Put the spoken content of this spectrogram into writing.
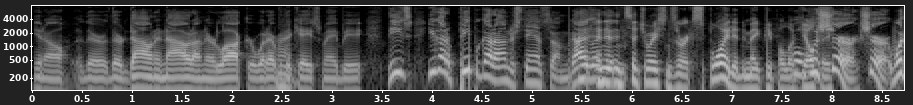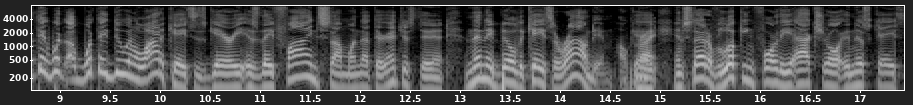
you know they're they're down and out on their luck or whatever the case may be. These you got to people got to understand something, guys. and like in situations are exploited to make people look well, well, guilty. sure, sure. What they what what they do in a lot of cases, Gary, is they find someone that they're interested in, and then they build a case around him. Okay, Right. instead of looking for the actual, in this case,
